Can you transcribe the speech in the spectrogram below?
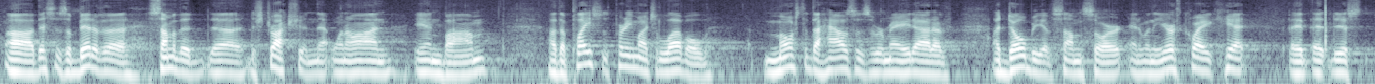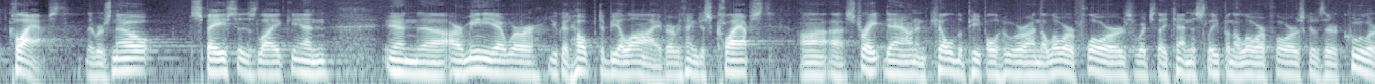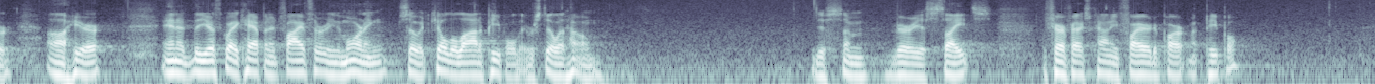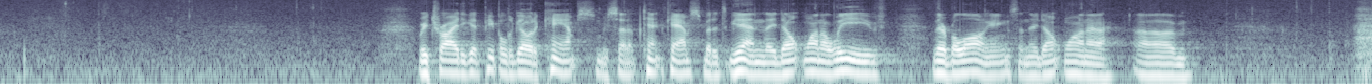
Uh, this is a bit of a, some of the uh, destruction that went on in Bam. Uh, the place was pretty much leveled. Most of the houses were made out of adobe of some sort, and when the earthquake hit, it, it just collapsed. There was no spaces like in, in uh, Armenia where you could hope to be alive. Everything just collapsed uh, straight down and killed the people who were on the lower floors, which they tend to sleep on the lower floors because they're cooler here and it, the earthquake happened at 5.30 in the morning, so it killed a lot of people that were still at home. Just some various sites. The Fairfax County Fire Department people. We try to get people to go to camps. We set up tent camps, but again, they don't want to leave their belongings, and they don't want to. Um,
